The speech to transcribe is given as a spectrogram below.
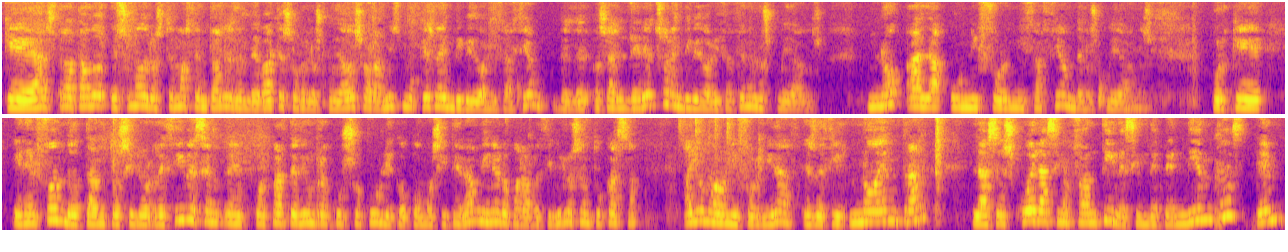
que has tratado es uno de los temas centrales del debate sobre los cuidados ahora mismo, que es la individualización, o sea, el derecho a la individualización en los cuidados, no a la uniformización de los cuidados. Porque en el fondo, tanto si los recibes eh, por parte de un recurso público como si te dan dinero para recibirlos en tu casa, hay una uniformidad. Es decir, no entran las escuelas infantiles independientes en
